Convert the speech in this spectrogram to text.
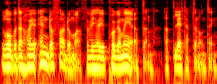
roboten har ju ändå fördomar, för vi har ju programmerat den att leta efter någonting.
